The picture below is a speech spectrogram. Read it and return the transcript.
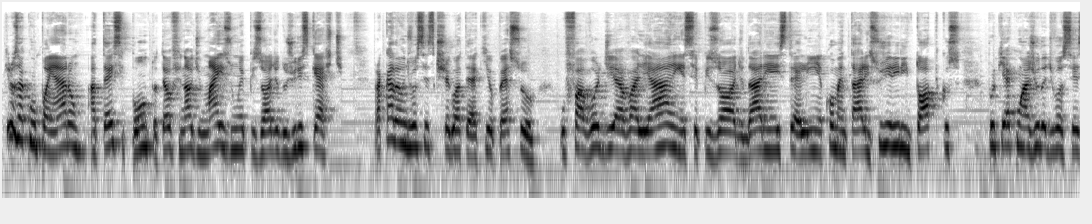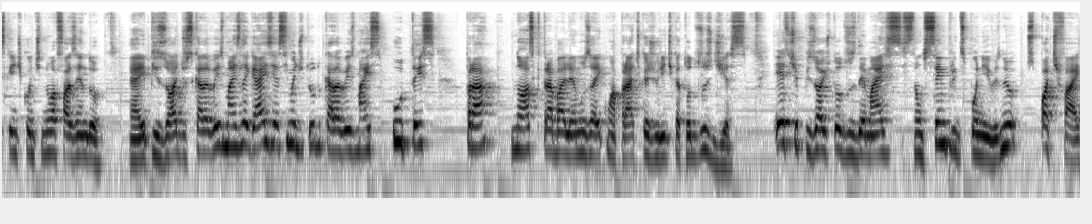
que nos acompanharam até esse ponto, até o final de mais um episódio do Juriscast. Para cada um de vocês que chegou até aqui, eu peço o favor de avaliarem esse episódio, darem a estrelinha, comentarem, sugerirem tópicos, porque é com a ajuda de vocês que a gente continua fazendo é, episódios cada vez mais legais e, acima de tudo, cada vez mais úteis para nós que trabalhamos aí com a prática jurídica todos os dias. Este episódio e todos os demais estão sempre disponíveis no Spotify,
